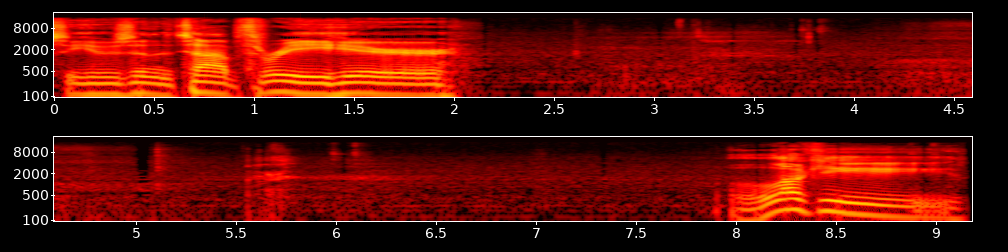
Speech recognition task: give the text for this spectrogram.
See who's in the top three here. Lucky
